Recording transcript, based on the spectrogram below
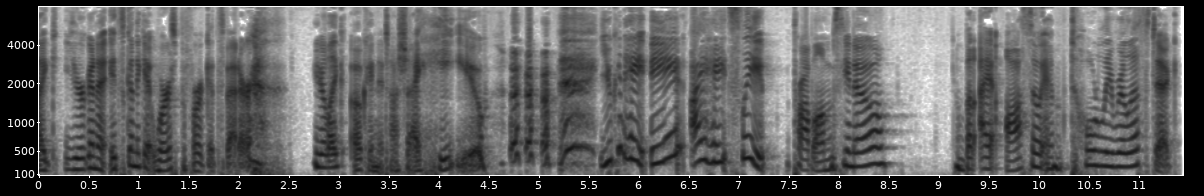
Like you're going to it's going to get worse before it gets better. you're like, "Okay, Natasha, I hate you." you can hate me. I hate sleep problems, you know? But I also am totally realistic.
